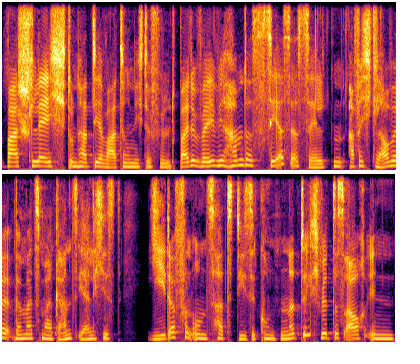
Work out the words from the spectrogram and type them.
war schlecht und hat die Erwartungen nicht erfüllt. By the way, wir haben das sehr, sehr selten, aber ich glaube, wenn man jetzt mal ganz ehrlich ist, jeder von uns hat diese Kunden. Natürlich wird das auch in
